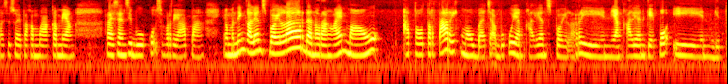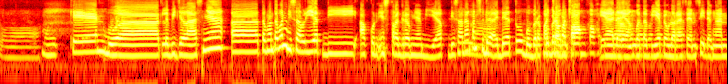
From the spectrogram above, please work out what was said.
nggak sesuai pakem-pakem yang resensi buku seperti apa. Yang penting kalian spoiler dan orang lain mau atau tertarik mau baca buku yang kalian spoilerin, yang kalian kepoin gitu loh. Mungkin buat lebih jelasnya eh, teman-teman bisa lihat di akun Instagramnya Biap. Di sana kan Iya. sudah ada tuh beberapa, Beberapa contoh, contoh, ya iya, dari anggota Biap yang udah resensi dengan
